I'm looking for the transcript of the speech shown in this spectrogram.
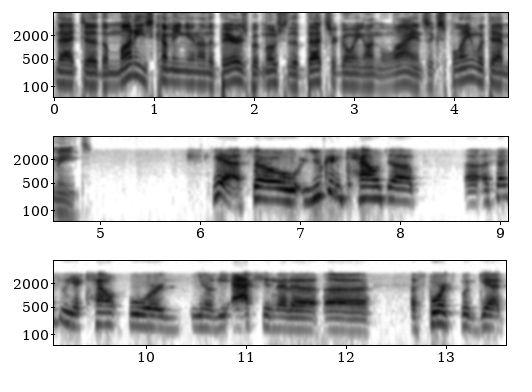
that uh, the money's coming in on the Bears, but most of the bets are going on the Lions. Explain what that means. Yeah, so you can count up, uh, essentially account for you know the action that a a, a sports book gets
